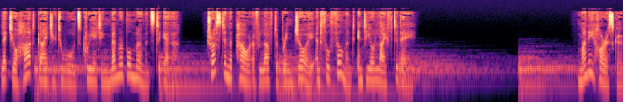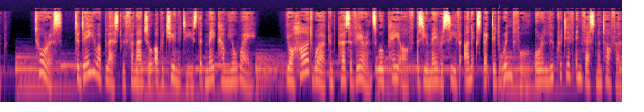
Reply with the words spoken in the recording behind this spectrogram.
let your heart guide you towards creating memorable moments together. Trust in the power of love to bring joy and fulfillment into your life today. Money Horoscope Taurus, Today you are blessed with financial opportunities that may come your way. Your hard work and perseverance will pay off as you may receive an unexpected windfall or a lucrative investment offer.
